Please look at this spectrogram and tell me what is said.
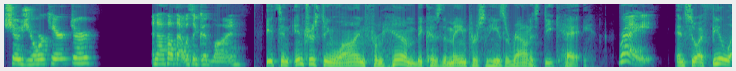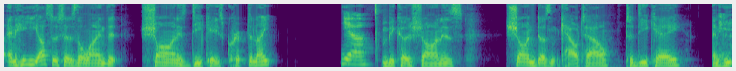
shows your character, and I thought that was a good line. it's an interesting line from him because the main person he's around is DK. Right. And so I feel, and he also says the line that Sean is DK's kryptonite Yeah. because Sean is, Sean doesn't kowtow to DK and he,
